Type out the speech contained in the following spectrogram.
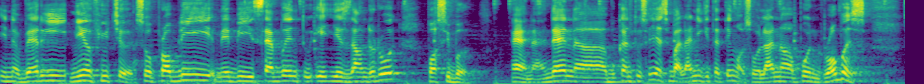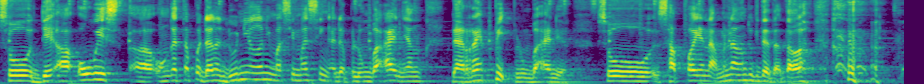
in a very near future. So probably maybe 7 to 8 years down the road possible. And, and then uh, bukan tu saja sebab lah ni kita tengok Solana pun robust. So they are always uh, orang kata apa dalam dunia ni masing-masing ada perlumbaan yang dah rapid perlumbaan dia. So siapa yang nak menang tu kita tak tahu.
